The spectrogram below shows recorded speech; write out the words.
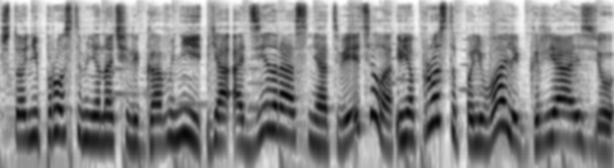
что они просто меня начали говнить. Я один раз не ответила, и меня просто поливали грязью.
